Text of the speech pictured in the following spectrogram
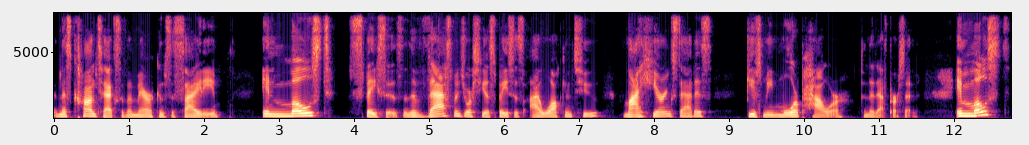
in this context of American society, in most spaces, in the vast majority of spaces I walk into, my hearing status gives me more power than the deaf person. In most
